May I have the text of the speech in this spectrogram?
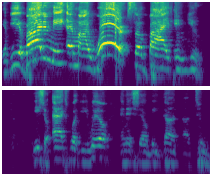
If ye abide in me, and my words abide in you, ye shall ask what ye will, and it shall be done unto you.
